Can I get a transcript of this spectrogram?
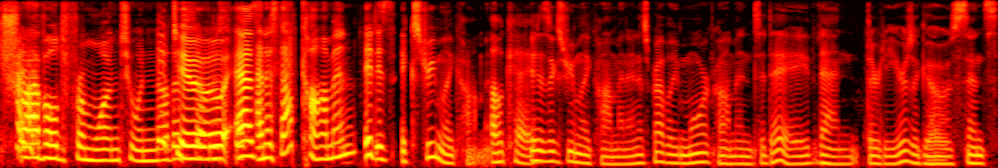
traveled from one to another. so do, speak. as- and is that common? It is extremely common. Okay. It is extremely common, and it's probably more common today than 30 years ago, since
